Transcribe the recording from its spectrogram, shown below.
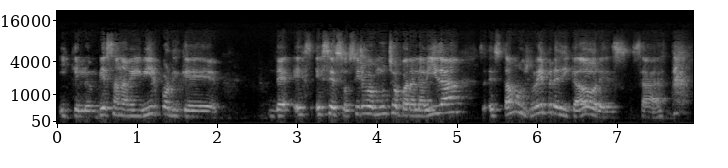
y que lo empiezan a vivir porque es, eso, sirve mucho para la vida. Estamos re predicadores. O sea,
